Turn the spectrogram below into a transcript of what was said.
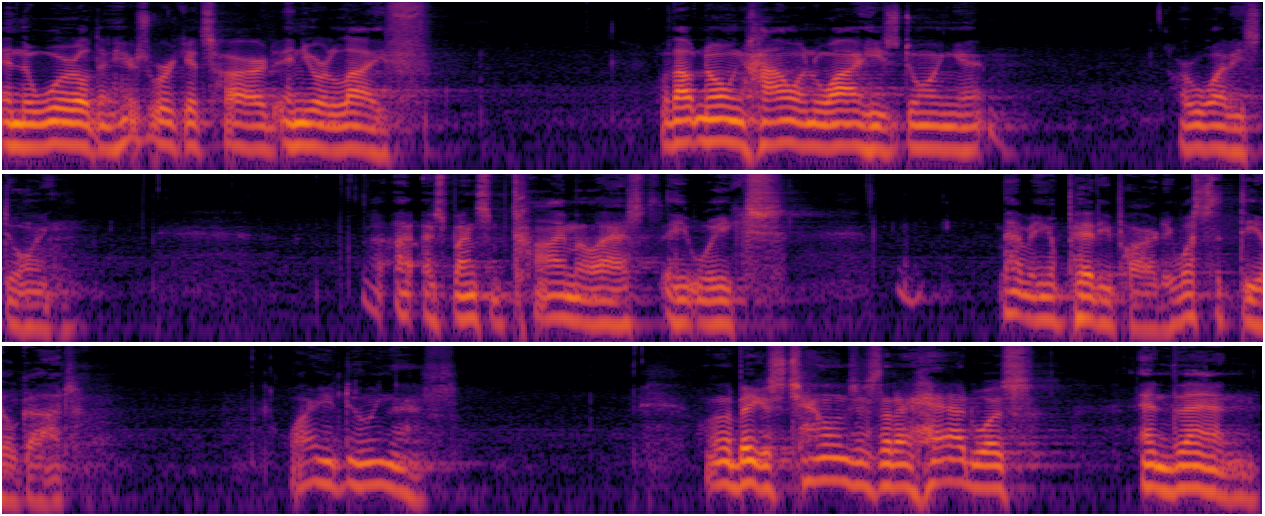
in the world. And here's where it gets hard in your life without knowing how and why He's doing it or what He's doing. I, I spent some time the last eight weeks having a pity party. What's the deal, God? Why are you doing this? One of the biggest challenges that I had was, and then,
